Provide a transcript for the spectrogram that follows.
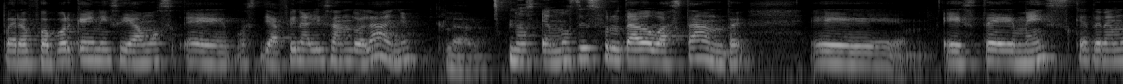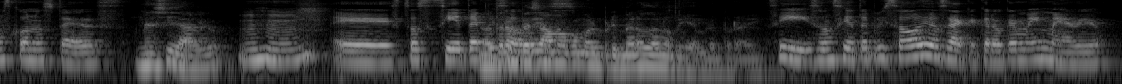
pero fue porque iniciamos eh, pues ya finalizando el año. Claro. Nos hemos disfrutado bastante eh, este mes que tenemos con ustedes. Mes y algo. Eh, estos siete Nosotros empezamos como el primero de noviembre por ahí. Sí, son siete episodios, o sea que creo que mes y medio.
